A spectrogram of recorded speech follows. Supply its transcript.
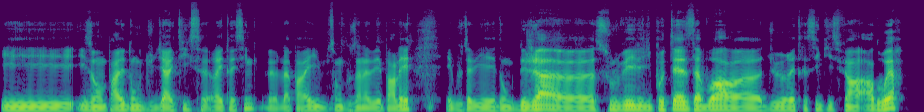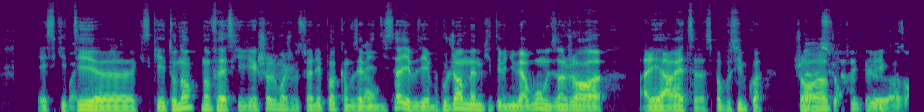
ils ils ont parlé donc du DirectX Ray Tracing. Heu, là pareil, il me semble que vous en avez parlé et que vous aviez donc déjà, heu, soulevé l'hypothèse d'avoir, heu, du Ray Tracing qui se fait en hardware et ce qui Ouais. était, heu, ce qui est étonnant. Non, enfin, ce qui est quelque chose, moi je me souviens à l'époque quand vous aviez Alors dit ça, il y avait beaucoup de gens même qui étaient venus vers vous en vous disant genre, heu: «Allez arrête, c'est pas possible quoi». Genre, Bah, heu, surtout avec les qu'avant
